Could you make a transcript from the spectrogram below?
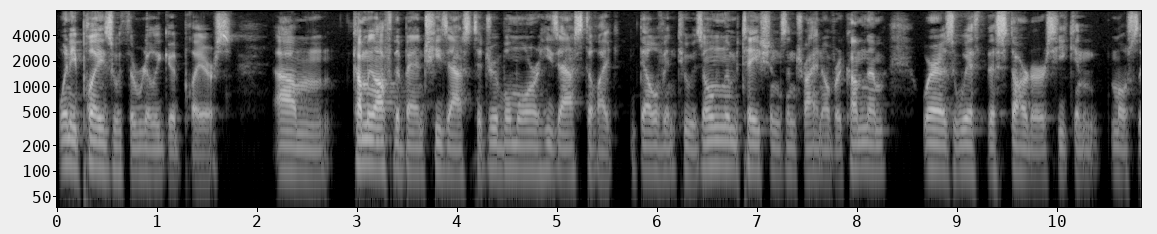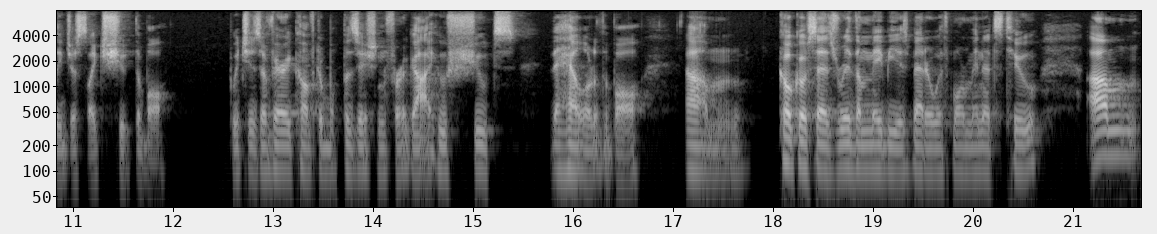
when he plays with the really good players. Um, coming off the bench, he's asked to dribble more. He's asked to like delve into his own limitations and try and overcome them. Whereas with the starters, he can mostly just like shoot the ball, which is a very comfortable position for a guy who shoots the hell out of the ball. Um, Coco says rhythm maybe is better with more minutes too. Um,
